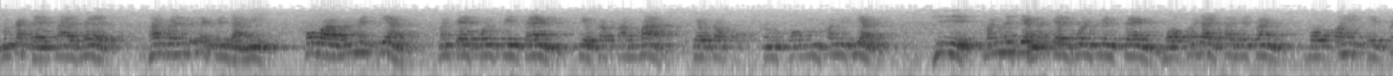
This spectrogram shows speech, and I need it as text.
มันก็แตกตายแค่ทำไมไม่ได้เป็นอย่างนี้ เพราะว่ามันไม่เที่ยง มันแปรปรวนเปลี่ยนแปลงเกี่ยวกับการบ้านเกี่ยวกับของมันไม่เที่ยงที่มันไม่เที่ยงมันแปรปรวนเปลี่ยนแปลงบอกไม่ได้ใช่ไม่ตั้งบอกว่าให้เก็บไม่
